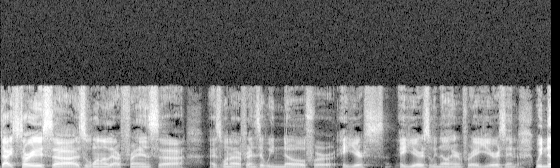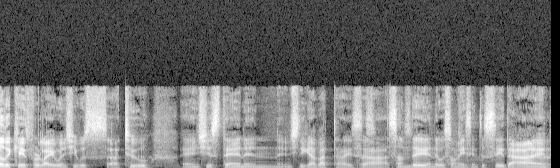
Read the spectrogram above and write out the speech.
that story is, uh, is one of our friends. Is one of our friends that we know for eight years. Eight years. We know her for eight years, and we know the kids for like when she was uh, two. And she's ten, and, and she got baptized uh, Sunday, and it was amazing to see that, and, that's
